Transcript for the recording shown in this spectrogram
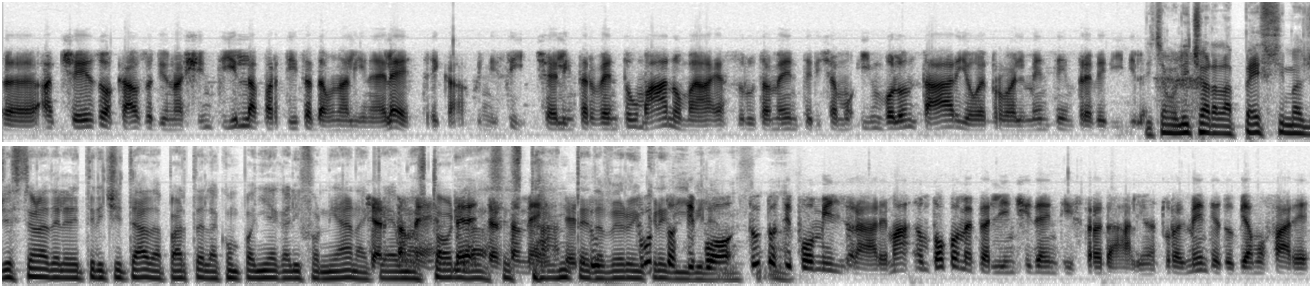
eh, acceso a causa di una scintilla partita da una linea elettrica, quindi sì, c'è l'intervento umano, ma è assolutamente diciamo, involontario e probabilmente imprevedibile. Diciamo lì c'era la pessima gestione dell'elettricità da parte della compagnia californiana, che è una storia a sé stante, davvero incredibile si può, tutto si può migliorare, ma è un po' come per gli incidenti stradali. Naturalmente dobbiamo fare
